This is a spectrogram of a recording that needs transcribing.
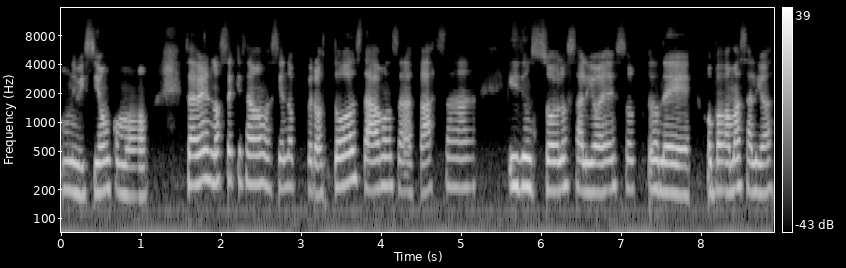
Univisión como, ¿saben? No sé qué estábamos haciendo, pero todos estábamos en la casa y de un solo salió eso, donde Obama salió a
